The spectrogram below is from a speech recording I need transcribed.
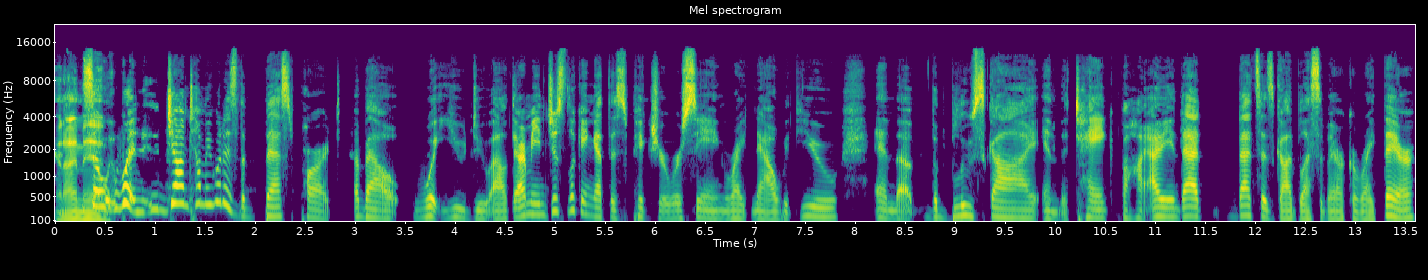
and I'm in. So, what, John, tell me what is the best part about what you do out there? I mean, just looking at this picture we're seeing right now with you and the the blue sky and the tank behind. I mean, that that says God bless America right there.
